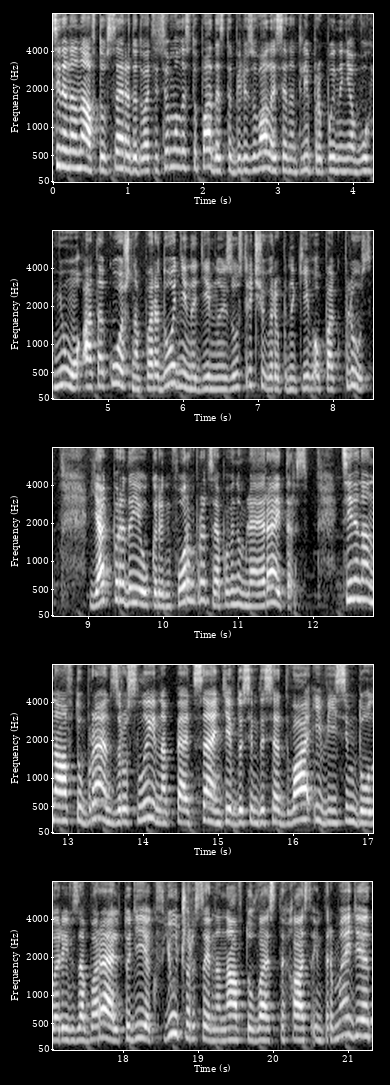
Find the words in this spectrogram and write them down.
Ціни на нафту в середу, 27 листопада, стабілізувалися на тлі припинення вогню, а також напередодні недільної зустрічі виробників ОПЕК+. Як передає Укрінформ, про це повідомляє Reuters. Ціни на нафту Brent зросли на 5 центів до 72,8 доларів за барель, тоді як ф'ючерси на нафту West Texas Intermediate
